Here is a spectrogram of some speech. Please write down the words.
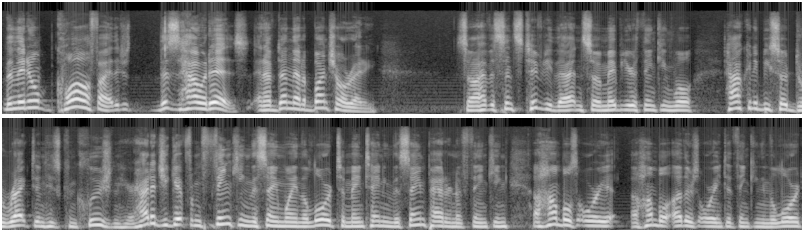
then they don't qualify. They just, this is how it is. And I've done that a bunch already. So I have a sensitivity to that. And so maybe you're thinking, well, how can he be so direct in his conclusion here? How did you get from thinking the same way in the Lord to maintaining the same pattern of thinking, a, humbles ori- a humble others oriented thinking in the Lord,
